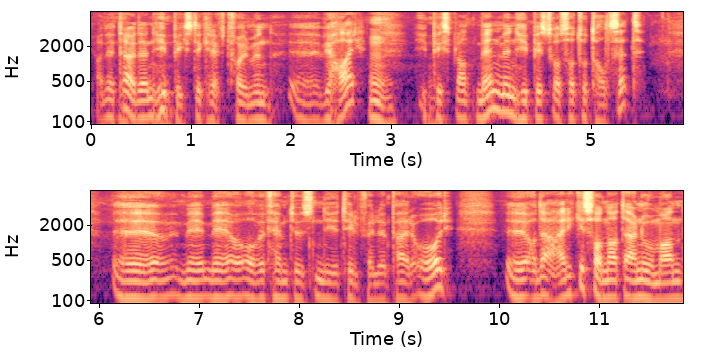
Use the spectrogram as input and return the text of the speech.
Ja, Dette er jo den hyppigste kreftformen eh, vi har. Mm. Hyppigst blant menn, men hyppigst også totalt sett. Med, med over 5000 nye tilfeller per år. Eh, og det er ikke sånn at det er noe man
